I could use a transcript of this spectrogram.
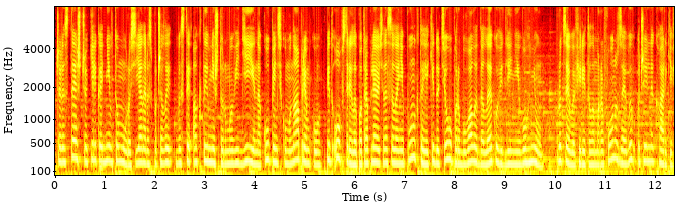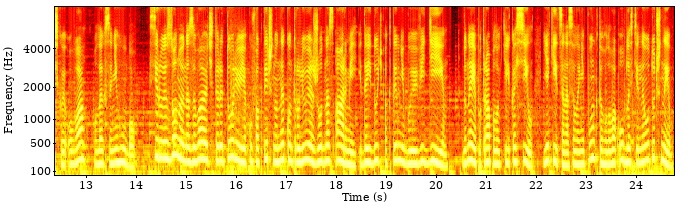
через те, що кілька днів тому росіяни розпочали вести активні штурмові дії на Куп'янському напрямку. Під обстріли потрапляють населені пункти, які до цього перебували далеко від лінії вогню. Про це в ефірі телемарафону заявив очільник Харківської ОВА Олег Сенігубов. Сірою зоною називають територію, яку фактично не контролює жодна з армій, і де йдуть активні бойові дії. До неї потрапило кілька сіл. Які це населені пункти голова області не уточнив,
